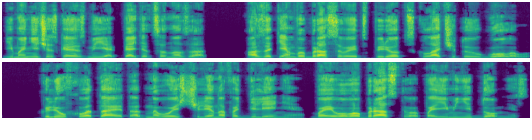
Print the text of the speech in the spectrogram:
Демоническая змея пятится назад, а затем выбрасывает вперед складчатую голову. Клюв хватает одного из членов отделения, боевого братства по имени Домнис,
